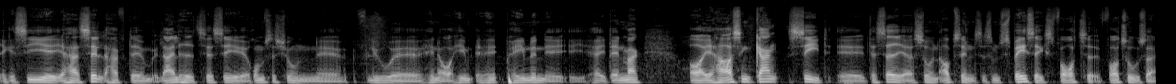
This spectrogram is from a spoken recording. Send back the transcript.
Jeg kan sige, øh, jeg har selv haft øh, lejlighed til at se øh, rumstationen øh, flyve øh, hen over him- på himlen her i Danmark, og jeg har også engang set, der sad jeg og så en opsendelse, som SpaceX foretog sig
